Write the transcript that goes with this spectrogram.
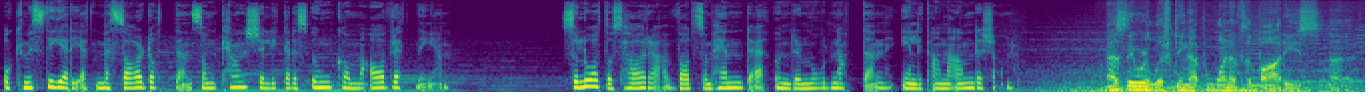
och mysteriet med tsardottern som kanske lyckades undkomma avrättningen. Så låt oss höra vad som hände under mordnatten enligt Anna Andersson. As they were lifting up one of the bodies, uh,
